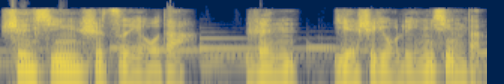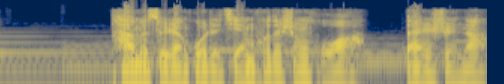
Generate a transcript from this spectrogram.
身心是自由的，人也是有灵性的。他们虽然过着简朴的生活，但是呢，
